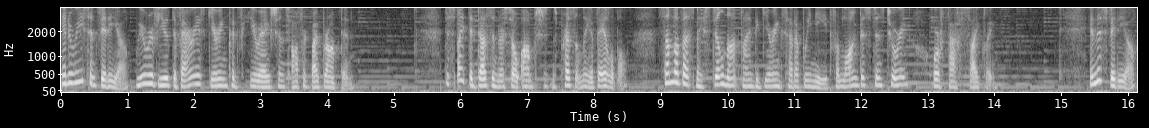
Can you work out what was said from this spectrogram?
In a recent video, we reviewed the various gearing configurations offered by Brompton. Despite the dozen or so options presently available, some of us may still not find the gearing setup we need for long distance touring or fast cycling. In this video,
